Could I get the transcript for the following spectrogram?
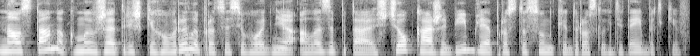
Наостанок, ми вже трішки говорили про це сьогодні, але запитаю, що каже Біблія про стосунки дорослих дітей і батьків?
